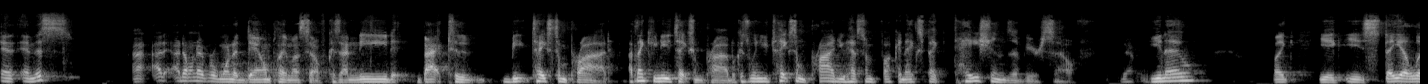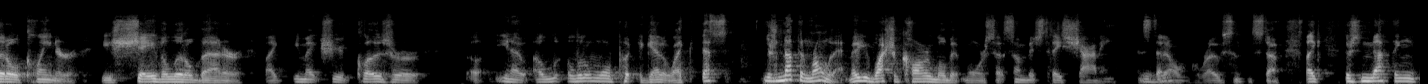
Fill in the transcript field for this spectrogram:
and, and this, I, I don't ever want to downplay myself because I need back to be take some pride. I think you need to take some pride because when you take some pride, you have some fucking expectations of yourself. Yeah. You know, like you you stay a little cleaner, you shave a little better, like you make sure your clothes are uh, you know, a, a, little more put together. Like that's there's nothing wrong with that. Maybe wash your car a little bit more so that some bitch stays shiny instead mm-hmm. of all gross and stuff. Like there's nothing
